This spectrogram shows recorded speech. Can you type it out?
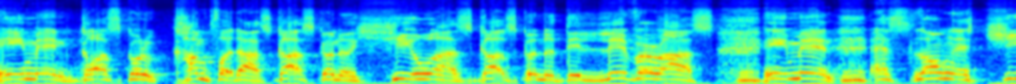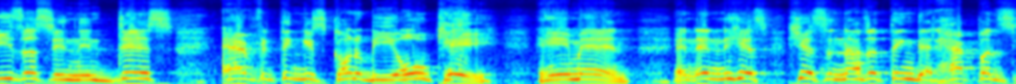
Amen. God's going to comfort us. God's going to heal us. God's going to deliver us. Amen. As long as Jesus is in this, everything is going to be okay. Amen. And then here's here's another thing that happens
